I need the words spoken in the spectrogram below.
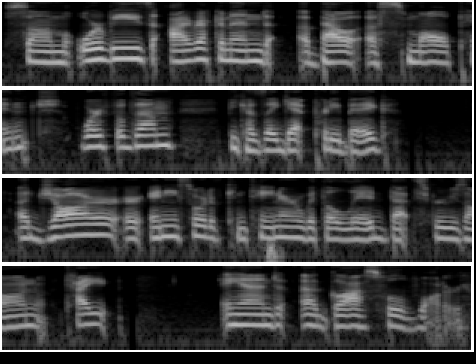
some Orbeez. I recommend about a small pinch worth of them because they get pretty big. A jar or any sort of container with a lid that screws on tight, and a glass full of water.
